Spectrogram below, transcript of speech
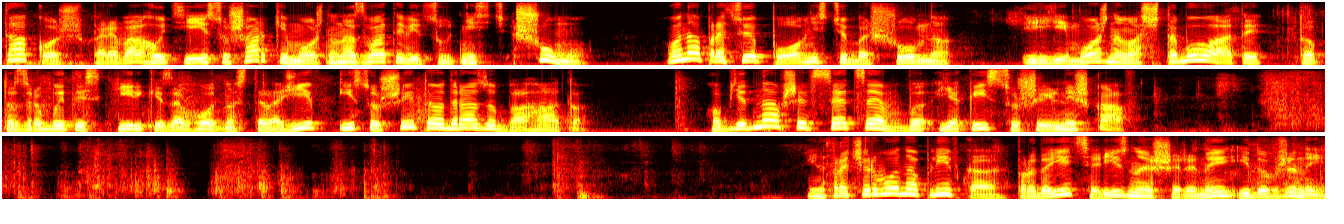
Також перевагою цієї сушарки можна назвати відсутність шуму. Вона працює повністю безшумно, і її можна масштабувати, тобто зробити скільки завгодно стелажів і сушити одразу багато. Об'єднавши все це в якийсь сушильний шкаф. Інфрачервона плівка продається різної ширини і довжини.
